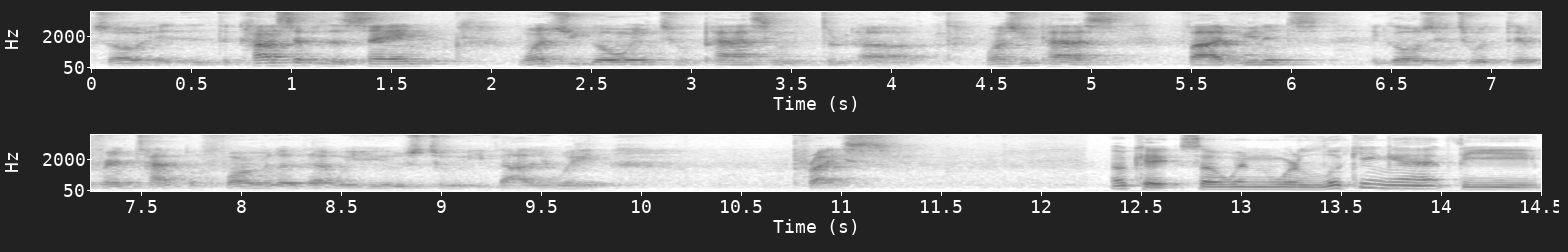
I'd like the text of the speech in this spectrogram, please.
So it, it, the concept is the same. Once you go into passing, through, uh, once you pass five units, it goes into a different type of formula that we use to evaluate price. Okay, so when we're looking at the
